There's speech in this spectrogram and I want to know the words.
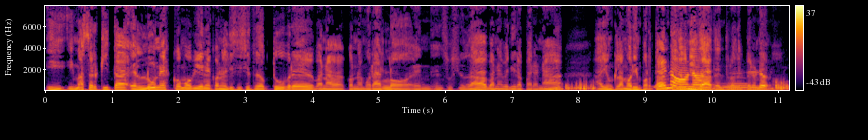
Y, más cerquita, el lunes, ¿cómo viene con el 17 de octubre? ¿Van a conmemorarlo en, su ciudad? ¿Van a venir a Paraná? Hay un clamor importante de unidad dentro del peronismo.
